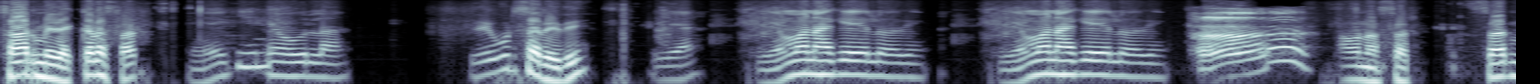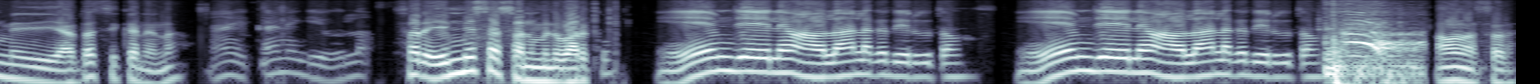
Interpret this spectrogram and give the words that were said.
సార్ మీది ఎక్కడ సార్? ఏకీనే ఊళ్ళా ఏ ఊరు సార్ ఇది? ఏమో నాకే తెలియదు ఏమో నాకే తెలియదు అవునా సార్? సార్ మీ అడ్రస్ ఇక్కడనేనా ఇక్కడ ఊళ్ళో సార్ ఏం చేస్తారు సార్ మీరు వర్క్? ఏం చేయలేం అవలాన్లకు తిరుగుతాం. ఏం చేయలేం అవలాన్లకు తిరుగుతాం. అవునా సార్?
